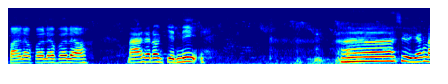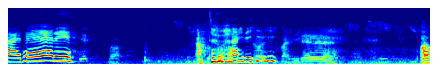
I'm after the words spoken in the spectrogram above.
ไปแล้วไปแล้วไปแล้วมาเธอลองเจนนี่อ่าสื่อยังหลายแท้ดิเด็ดบอกอ้าวสบายดีโดยสบายดีเด้อพอเท่าไหร่แม่นบ อก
